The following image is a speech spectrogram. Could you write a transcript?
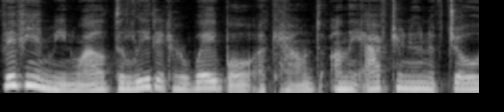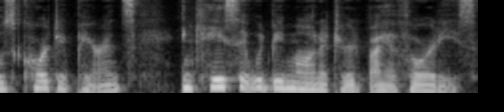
Vivian, meanwhile, deleted her Weibo account on the afternoon of Zhou's court appearance in case it would be monitored by authorities.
